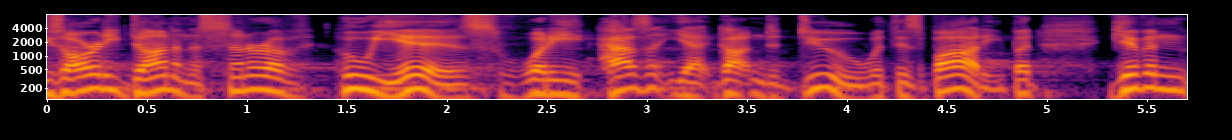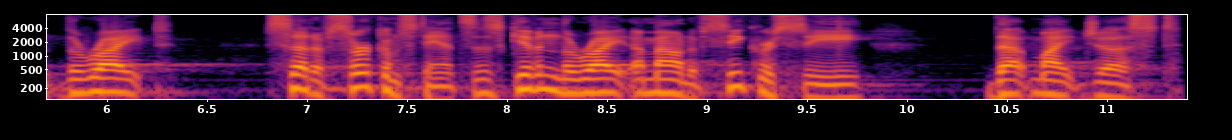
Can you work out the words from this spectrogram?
He's already done in the center of who he is what he hasn't yet gotten to do with his body. But given the right set of circumstances, given the right amount of secrecy, that might just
